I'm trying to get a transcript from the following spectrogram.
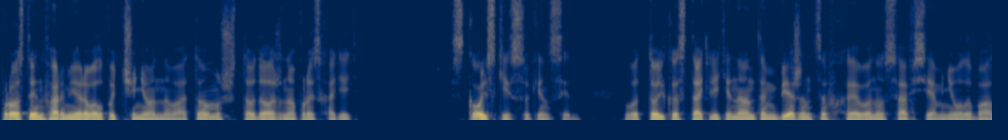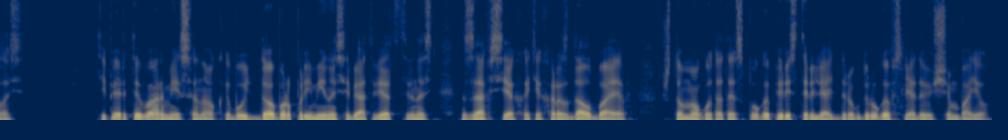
Просто информировал подчиненного о том, что должно происходить. Скользкий сукин сын. Вот только стать лейтенантом беженцев Хевену совсем не улыбалось. Теперь ты в армии, сынок, и будь добр, прими на себя ответственность за всех этих раздолбаев, что могут от испуга перестрелять друг друга в следующем бою.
